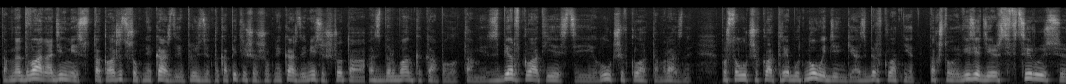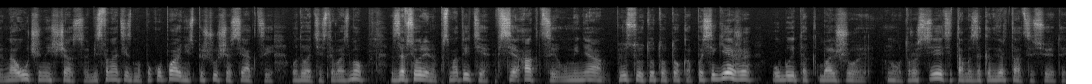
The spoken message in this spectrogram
Там на два, на один месяц так ложится, чтобы мне каждый, плюс где-то накопительный счет, чтобы мне каждый месяц что-то от Сбербанка капало. Там и Сбер вклад есть, и лучший вклад там разный. Просто лучший вклад требует новые деньги, а Сбер вклад нет. Так что везде диверсифицируюсь, наученный сейчас, без фанатизма покупаю, не спешу сейчас все акции. Вот давайте, если возьмем, за все время, посмотрите, все акции у меня плюсуют то-то только. По Сигеже убыток большой, ну, вот Россети, там из-за конвертации все это.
